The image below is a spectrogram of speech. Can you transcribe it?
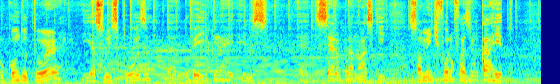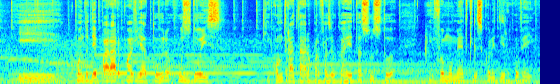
o condutor e a sua esposa né, do veículo, né, eles é, disseram para nós que somente foram fazer um carreto. E quando depararam com a viatura, os dois que contrataram para fazer o carreto assustou e foi o momento que eles colidiram com o veículo.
